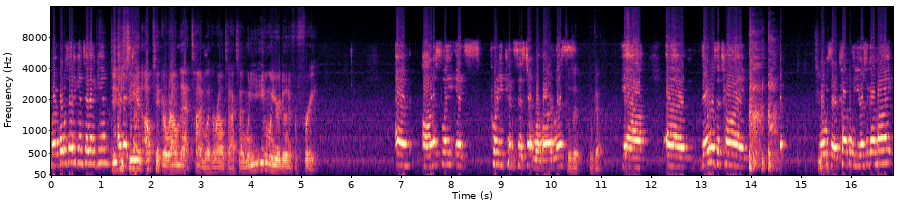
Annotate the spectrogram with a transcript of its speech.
Wait, what was that again? Say that again. Did I you see it. an uptick around that time, like around tax time, when you even when you were doing it for free? Um. Honestly, it's pretty consistent regardless. Is it okay? Yeah. Um. There was a time. What was it? A couple of years ago, Mike.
